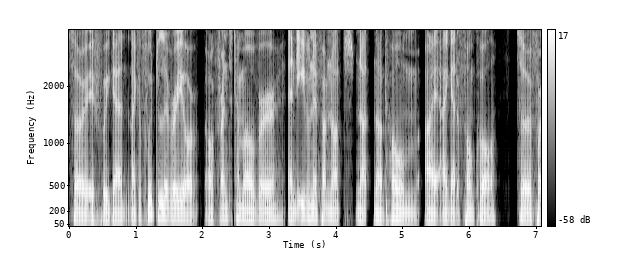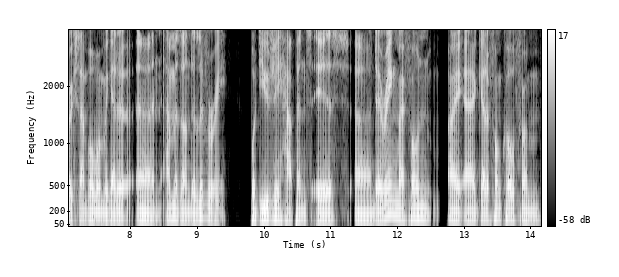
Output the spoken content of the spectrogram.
So if we get like a food delivery or, or friends come over, and even if I'm not not not home, I, I get a phone call. So for example, when we get a, an Amazon delivery, what usually happens is uh, they ring my phone. I, I get a phone call from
